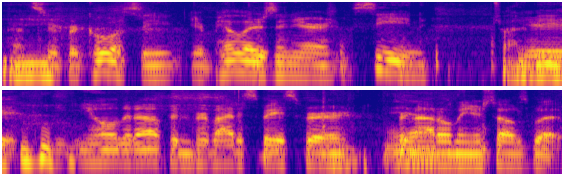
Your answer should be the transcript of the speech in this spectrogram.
That's super cool. So you, your pillars in your scene, try to you be. you hold it up and provide a space for for Yeah. not only yourselves but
